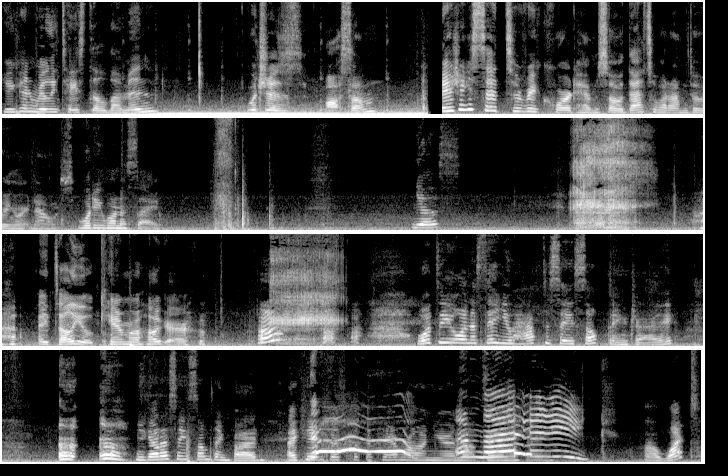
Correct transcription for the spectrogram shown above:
You can really taste the lemon, which is awesome. AJ said to record him, so that's what I'm doing right now. So what do you want to say? Yes. I tell you, camera hugger. what do you want to say? You have to say something, Jay. you gotta say something, bud. I can't just put the camera on you and not say anything. Uh, what?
